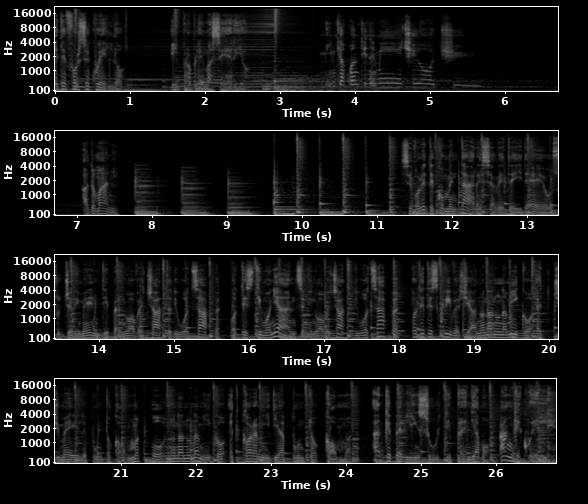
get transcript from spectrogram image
ed è forse quello il problema serio. Minchia quanti nemici oggi. A domani. Se volete commentare, se avete idee o suggerimenti per nuove chat di WhatsApp o testimonianze di nuove chat di WhatsApp, potete scriverci a nonanunamico@gmail.com o nonanunamico@coramedia.com. Anche per gli insulti, prendiamo anche quelli.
